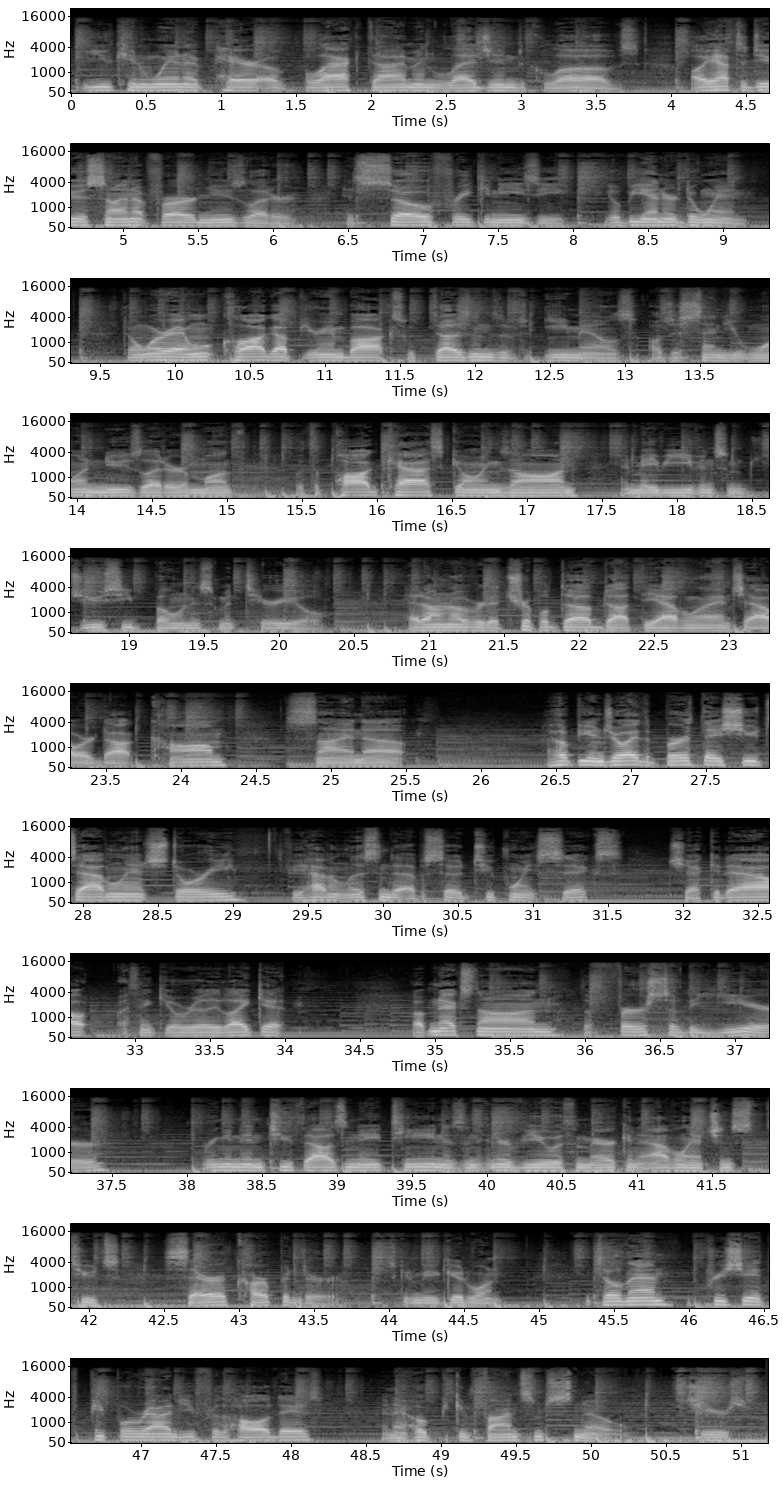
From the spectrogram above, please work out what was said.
You can win a pair of Black Diamond Legend gloves. All you have to do is sign up for our newsletter. It's so freaking easy. You'll be entered to win. Don't worry, I won't clog up your inbox with dozens of emails. I'll just send you one newsletter a month with the podcast goings on and maybe even some juicy bonus material. Head on over to tripledub.theavalanchehour.com. Sign up. I hope you enjoy the birthday Chutes avalanche story. If you haven't listened to episode 2.6, check it out. I think you'll really like it. Up next on the first of the year, ringing in 2018, is an interview with American Avalanche Institute's Sarah Carpenter. It's going to be a good one. Until then, appreciate the people around you for the holidays, and I hope you can find some snow. Cheers.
